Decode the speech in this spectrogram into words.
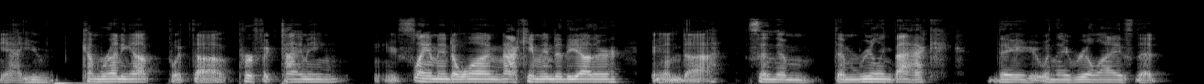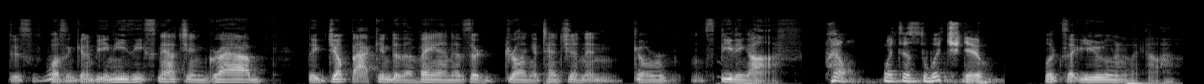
yeah, you come running up with uh, perfect timing. You slam into one, knock him into the other, and uh, send them them reeling back. They when they realize that this wasn't going to be an easy snatch and grab, they jump back into the van as they're drawing attention and go speeding off. Well, what does the witch do? Looks at you and like, ah,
